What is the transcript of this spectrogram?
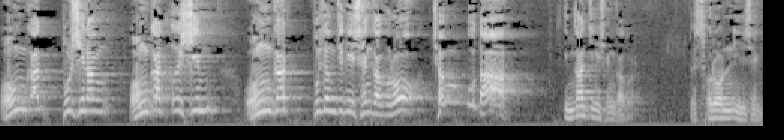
온갖 불신앙, 온갖 의심, 온갖 부정적인 생각으로 전부 다 인간적인 생각을, 그 서러운 인생,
